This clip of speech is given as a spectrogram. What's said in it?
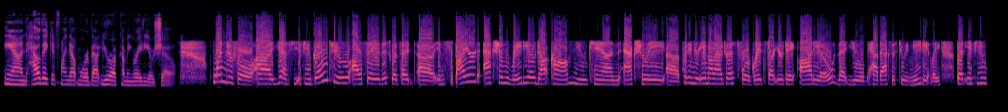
and how they can find out more about your upcoming radio show. Wonderful. Uh, yes, if you go to, I'll say this website, uh, inspiredactionradio.com, you can actually uh, put in your email address for great Start Your Day audio that you'll have access to immediately. But if you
